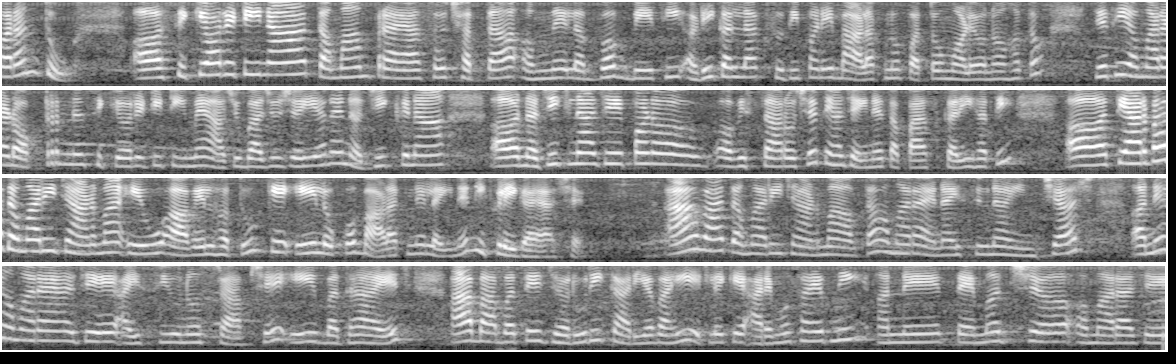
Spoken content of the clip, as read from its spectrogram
પરંતુ સિક્યોરિટીના તમામ પ્રયાસો છતાં અમને લગભગ બેથી અઢી કલાક સુધી પણ એ બાળકનો પતો મળ્યો ન હતો જેથી અમારા ડૉક્ટર અને સિક્યોરિટી ટીમે આજુબાજુ જઈ અને નજીકના નજીકના જે પણ વિસ્તારો છે ત્યાં જઈને તપાસ કરી હતી. ત્યારબાદ અમારી જાણમાં એવું આવેલ હતું કે એ લોકો બાળકને લઈને નીકળી ગયા છે. આ વાત અમારી જાણમાં આવતા અમારા એનઆઈસીયુના ઇન્ચાર્જ અને અમારા જે આઈસીયુનો સ્ટાફ છે, એ બધાએ જ આ બાબતે જરૂરી કાર્યવાહી એટલે કે આરએમઓ સાહેબની અને તેમજ અમારા જે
